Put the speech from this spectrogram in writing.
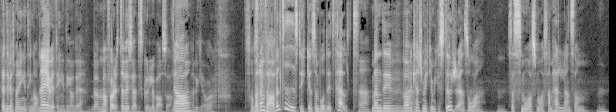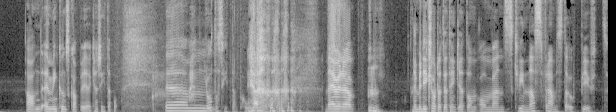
ja, det vet man ingenting om. Nej jag vet ingenting om det. Men Man föreställer sig att det skulle vara så. Ja, som och bara, de var väl tio stycken som bodde i ett tält. Ja. Men det var Nej. väl kanske mycket, mycket större än så. Mm. Så små, små samhällen som, Mm. ja, min kunskap jag kanske hittar på. Ehm, Låt oss hitta på Ja. Nej men, eh, nej men det är klart att jag tänker att om, om ens kvinnas främsta uppgift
